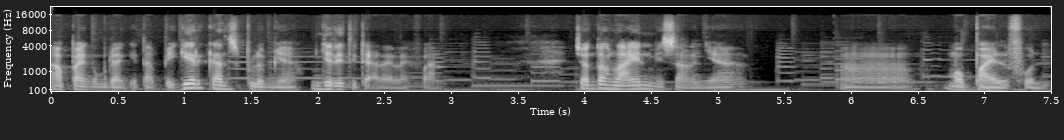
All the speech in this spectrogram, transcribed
apa yang kemudian kita pikirkan sebelumnya menjadi tidak relevan. Contoh lain misalnya eh, mobile phone,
